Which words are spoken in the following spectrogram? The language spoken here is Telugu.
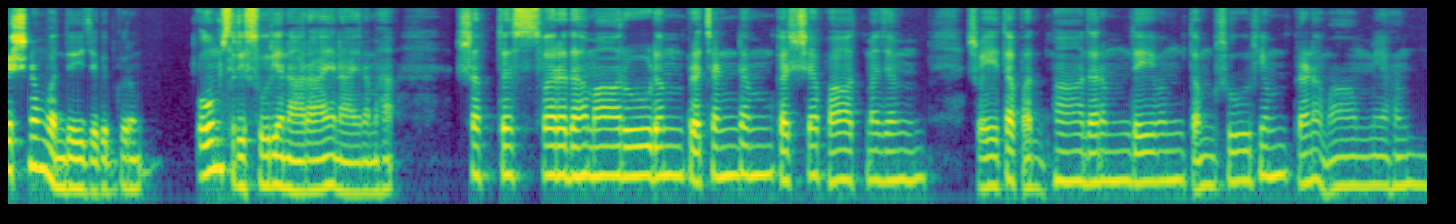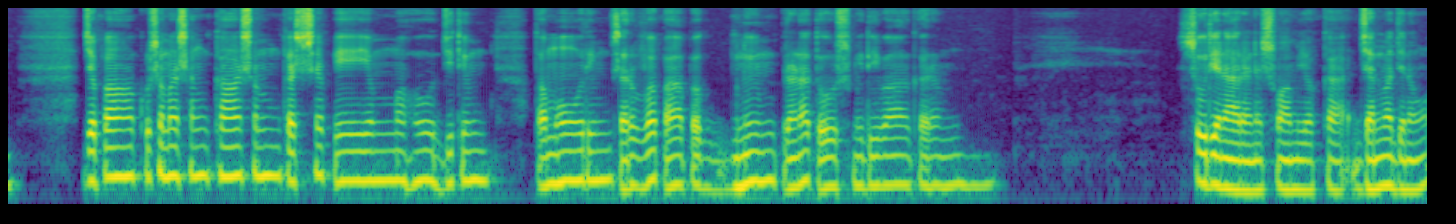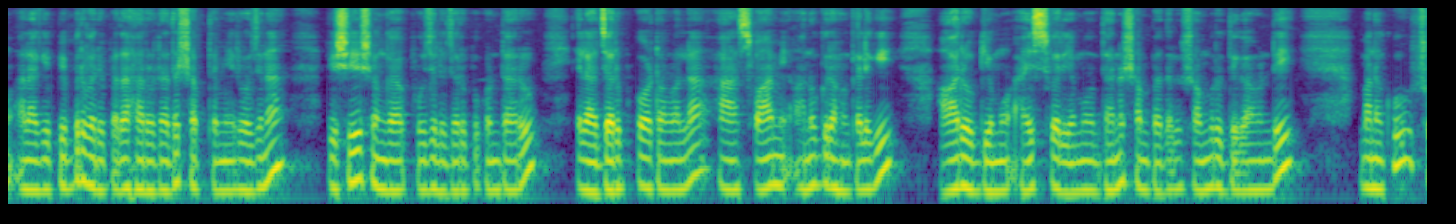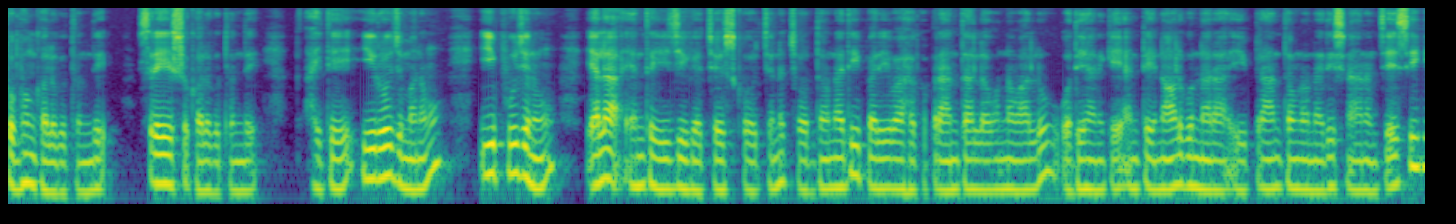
कृष्णं वन्दे जगद्गुरुम्। ॐ श्रीसूर्यनारायणाय नमः। सप्तस्वरधमारूढं प्रचण्डं कश्यपात्मजं श्वेतपद्मादरं देवं तं सूर्यं प्रणमाम्यहं। जपाकुशमसङ्काशं कश्यपेयं महोजितिं तमोरिं सर्वपापघ्निं प्रणतोऽस्मि दिवाकरम्। సూర్యనారాయణ స్వామి యొక్క జన్మదినం అలాగే ఫిబ్రవరి పదహారు రథసప్తమి రోజున విశేషంగా పూజలు జరుపుకుంటారు. ఇలా జరుపుకోవటం వల్ల ఆ స్వామి అనుగ్రహం కలిగి ఆరోగ్యము ఐశ్వర్యము ధన సంపదలు సమృద్ధిగా ఉండి మనకు శుభం కలుగుతుంది. శ్రేయస్సు కలుగుతుంది. అయితే ఈరోజు మనం ఈ పూజను ఎలా ఎంత ఈజీగా చేసుకోవచ్చని చూద్దాం. నదీ పరివాహక ప్రాంతాల్లో ఉన్న వాళ్ళు ఉదయానికి అంటే నాలుగున్నర ఈ ప్రాంతంలో నది స్నానం చేసి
